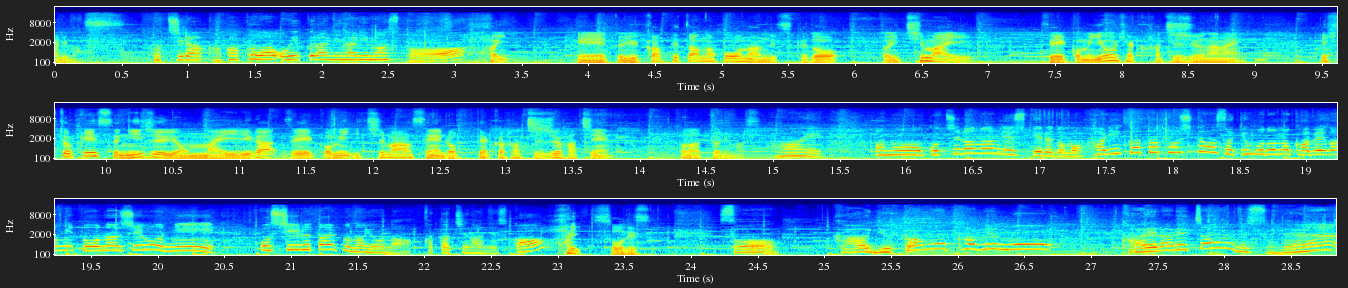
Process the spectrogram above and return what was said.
ありますこちら価格はおいくらになりますか？はいえーと、床ペタの方なんですけど1枚税込み487円で1ケース24枚入りが税込み1万1688円となっております。はい、あのこちらなんですけれども貼り方としては先ほどの壁紙と同じようにこうシールタイプのような形なんですか？はいそうです。そうか床も壁も変えられちゃうんですね。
